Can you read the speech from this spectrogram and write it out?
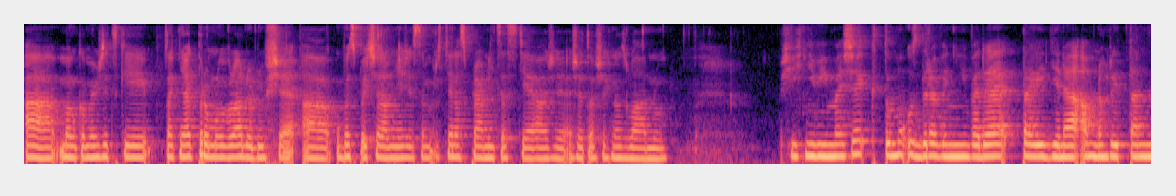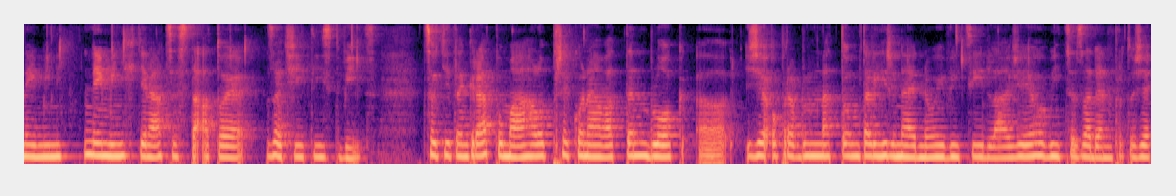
a mamka mi vždycky tak nějak promluvila do duše a ubezpečila mě, že jsem prostě na správné cestě a že, že to všechno zvládnu. Všichni víme, že k tomu uzdravení vede ta jediná a mnohdy ta nejméně nejméně chtěná cesta a to je začít jíst víc. Co ti tenkrát pomáhalo překonávat ten blok, eh, že opravdu na tom talíři najednou je víc jídla, že je ho více za den, protože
